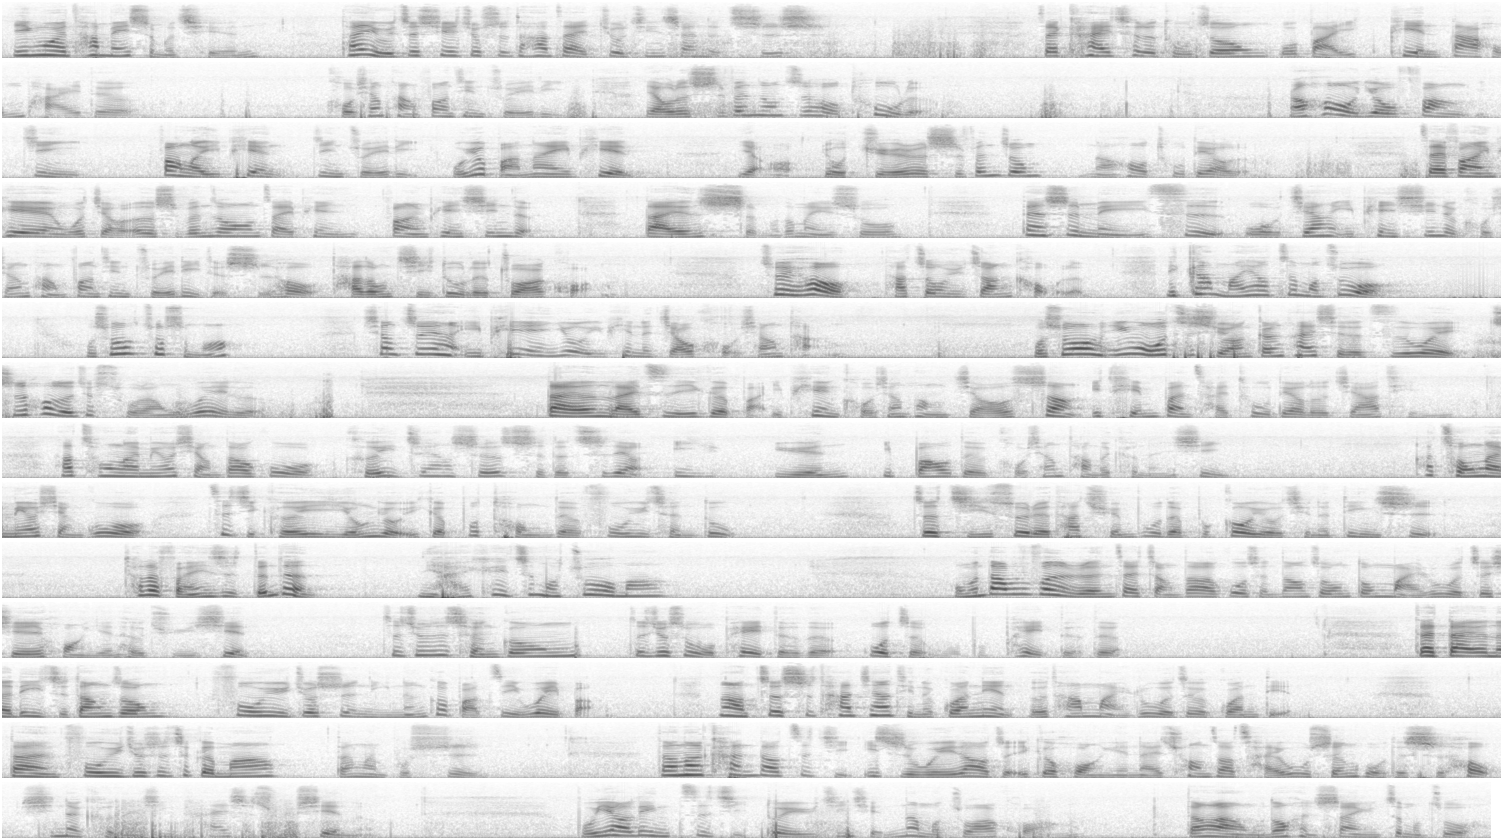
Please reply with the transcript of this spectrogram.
因为他没什么钱，他以为这些就是他在旧金山的吃食。在开车的途中，我把一片大红牌的口香糖放进嘴里，咬了十分钟之后吐了，然后又放进放了一片进嘴里，我又把那一片咬有嚼了十分钟，然后吐掉了，再放一片，我嚼了二十分钟，再片放一片新的。戴恩什么都没说，但是每一次我将一片新的口香糖放进嘴里的时候，他都极度的抓狂。最后，他终于张口了：“你干嘛要这么做？”我说：“做什么？像这样一片又一片的嚼口香糖。”我说：“因为我只喜欢刚开始的滋味，之后的就索然无味了。”戴恩来自一个把一片口香糖嚼上一天半才吐掉的家庭，他从来没有想到过可以这样奢侈的吃掉一元一包的口香糖的可能性。他从来没有想过。自己可以拥有一个不同的富裕程度，这击碎了他全部的不够有钱的定式。他的反应是：等等，你还可以这么做吗？我们大部分的人在长大的过程当中都买入了这些谎言和局限。这就是成功，这就是我配得的，或者我不配得的。在戴恩的例子当中，富裕就是你能够把自己喂饱。那这是他家庭的观念，而他买入了这个观点。但富裕就是这个吗？当然不是。当他看到自己一直围绕着一个谎言来创造财务生活的时候，新的可能性开始出现了。不要令自己对于金钱那么抓狂。当然，我们都很善于这么做。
